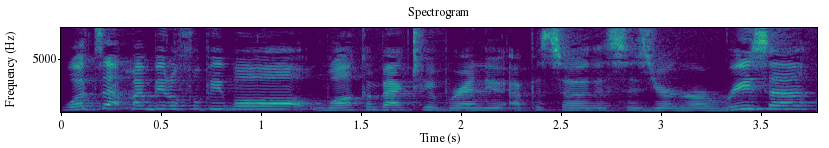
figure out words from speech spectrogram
What's up, my beautiful people? Welcome back to a brand new episode. This is your girl Riza,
